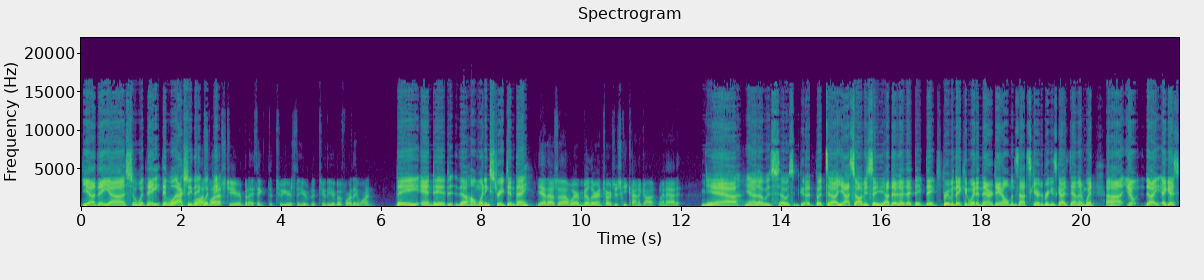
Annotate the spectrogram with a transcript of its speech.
Yeah, they. Uh, so what they they well actually they lost what, last they, year, but I think the two years the year the two the year before they won. They ended the home winning streak, didn't they? Yeah, that was uh, where Miller and Tarczewski kind of got went at it. Yeah, yeah, that was that wasn't good, but uh, yeah. So obviously, yeah, they're, they're, they they've proven they can win in there. Dana Altman's not scared to bring his guys down there and win. Uh, you know, I, I guess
